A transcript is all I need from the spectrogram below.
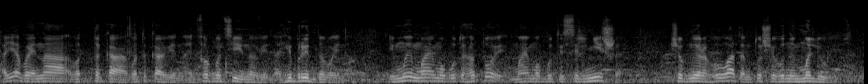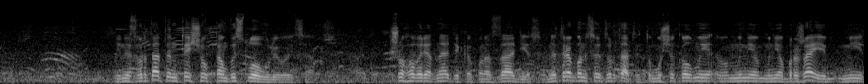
А є війна, от така, от така війна, інформаційна війна, гібридна війна. І ми маємо бути готові, маємо бути сильніше, щоб не реагувати на те, що вони малюють. І не звертати на те, що там висловлюється. що говорять, знаєте, як у нас за Одесу. Не треба на це звертати, тому що коли ми, мені, мені ображає, мені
